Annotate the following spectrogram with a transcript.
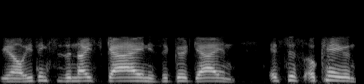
you know, he thinks he's a nice guy and he's a good guy, and it's just okay. And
